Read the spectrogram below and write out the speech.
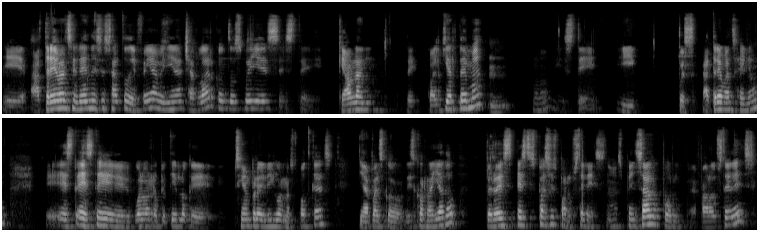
Eh, atrévanse, den ese salto de fe a venir a charlar con dos güeyes este, que hablan de cualquier tema. este, y pues atrévanse, ¿no? Este, este, vuelvo a repetir lo que siempre digo en los podcasts, ya parezco disco rayado, pero es, este espacio es para ustedes, ¿no? Es pensado por, para ustedes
